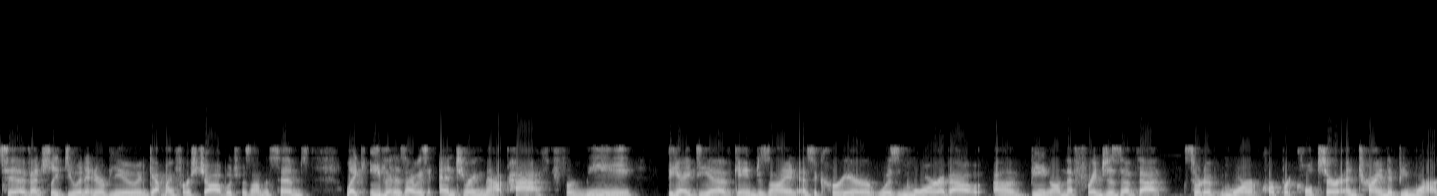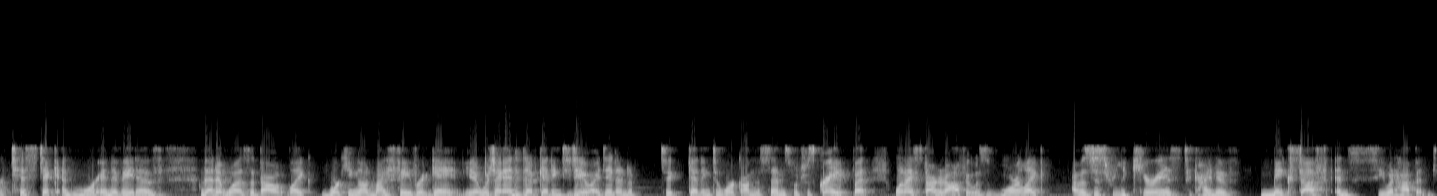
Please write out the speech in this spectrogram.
to eventually do an interview and get my first job, which was on The Sims, like even as I was entering that path, for me, the idea of game design as a career was more about um, being on the fringes of that sort of more corporate culture and trying to be more artistic and more innovative than it was about like working on my favorite game, you know, which I ended up getting to do. I did end up to getting to work on The Sims, which was great. But when I started off, it was more like I was just really curious to kind of make stuff and see what happened.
